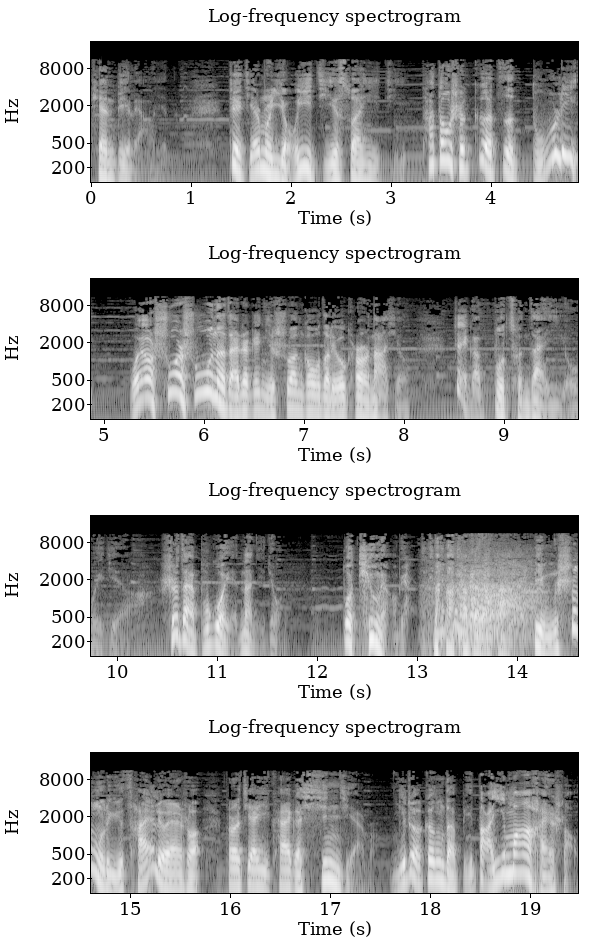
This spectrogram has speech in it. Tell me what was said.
天地良心，这节目有一集算一集，它都是各自独立。”我要说书呢，在这给你拴钩子留扣那行，这个不存在意犹未尽啊！实在不过瘾，那你就多听两遍。再来看鼎盛铝材留言说：“他说建议开个新节目，你这更的比大姨妈还少，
